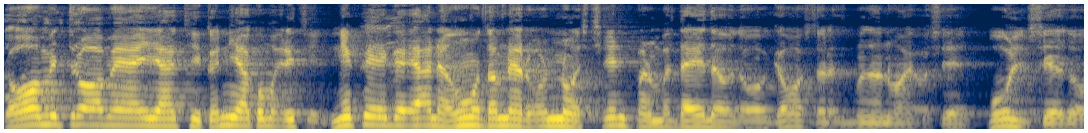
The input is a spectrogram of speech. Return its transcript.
તો મિત્રો અમે અહીંયાથી કન્યાકુમારીથી નીકળી ગયા અને હું તમને રોડનો સીન પણ બતાવી દઉં તો કેવો સરસ મજાનો આવ્યો છે. પુલ છે તો.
